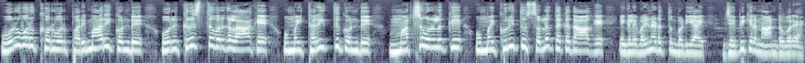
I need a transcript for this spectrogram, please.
ஒருவருக்கொருவர் பரிமாறிக்கொண்டு ஒரு கிறிஸ்தவர்களாக உம்மை தரித்து கொண்டு மற்றவர்களுக்கு உம்மை குறித்து சொல்லத்தக்கதாக எங்களை வழிநடத்தும்படியாய் ஜெபிக்கிற வரேன்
